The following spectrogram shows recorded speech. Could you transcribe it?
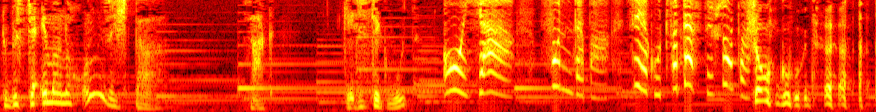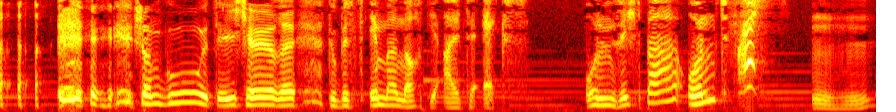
Du bist ja immer noch unsichtbar. Sag, geht es dir gut? Oh ja, wunderbar, sehr gut, fantastisch, super. Schon gut. Schon gut, ich höre, du bist immer noch die alte Ex. Unsichtbar und... Frech. Mhm.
